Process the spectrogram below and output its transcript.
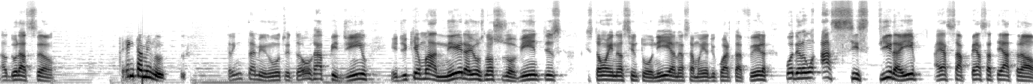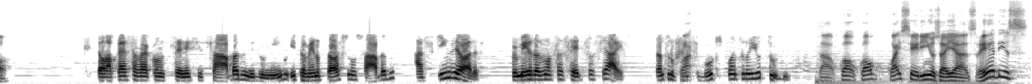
A duração? 30 minutos. 30 minutos, então rapidinho. E de que maneira aí os nossos ouvintes que estão aí na sintonia nessa manhã de quarta-feira poderão assistir aí a essa peça teatral? Então a peça vai acontecer nesse sábado e domingo e também no próximo sábado às 15 horas, por meio das nossas redes sociais, tanto no. Facebook quanto no YouTube. Tá, qual, qual, quais seriam aí as redes?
